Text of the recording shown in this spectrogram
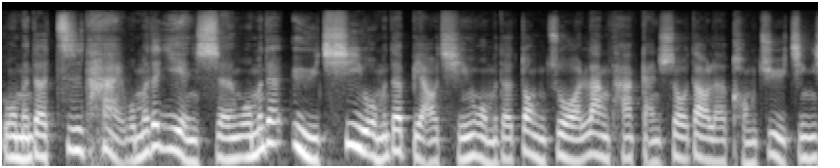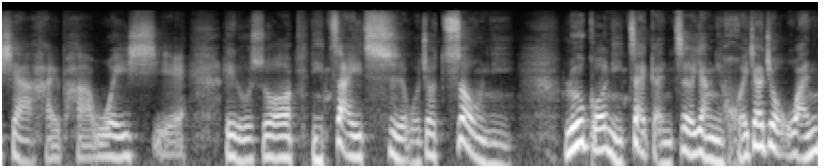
我们的姿态、我们的眼神、我们的语气、我们的表情、我们的动作，让他感受到了恐惧、惊吓、害怕、威胁。例如说，你再一次，我就揍你。如果你再敢这样，你回家就完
